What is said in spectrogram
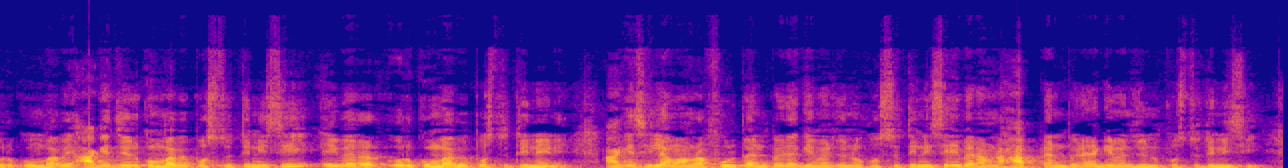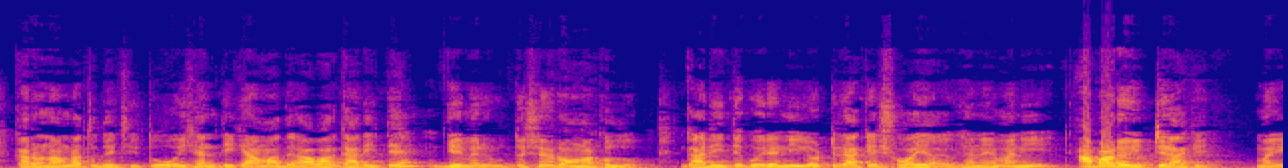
ওরকম ভাবে আগে যেরকম ভাবে প্রস্তুতি নিছি, এইবার আর ওরকম ভাবে প্রস্তুতি নেই। আগে ছিলাম আমরা ফুল প্যান্ট পরে গেমের জন্য প্রস্তুতি নিছি, এবার আমরা হাফ প্যান্ট পরে গেমের জন্য প্রস্তুতি নিছি। কারণ আমরা তো দেখছি, তো ওইখান থেকে আমাদের আবার গাড়িতে গেমের উদ্দেশ্যে রওনা করল। গাড়িতে কইরা নিল ট্রাকে শোয়া ওইখানে মানে আবার ওই ট্রাকে। মানে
